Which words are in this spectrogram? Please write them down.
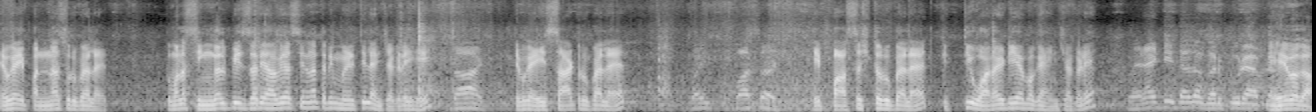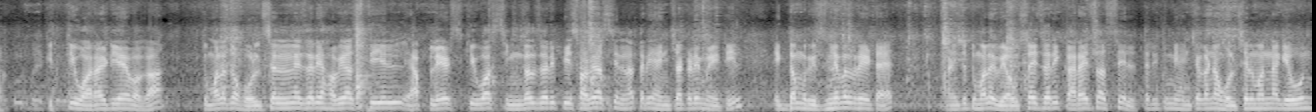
हे बघा हे पन्नास रुपयाला आहेत. तुम्हाला सिंगल पीस जरी हवे असतील ना तरी मिळतील यांच्याकडे हे. साठ हे बघा हे साठ रुपयाला आहेत. हे पासष्ट रुपयाला आहेत. किती व्हरायटी आहे बघा यांच्याकडे व्हरायटी दादा भरपूर आहे हे बघा किती व्हरायटी आहे बघा. तुम्हाला जर होलसेलने जरी हवे असतील ह्या प्लेट्स किंवा सिंगल जरी पीस हवे असतील ना तरी ह्यांच्याकडे मिळतील. एकदम रिझनेबल रेट आहेत. आणि जर तुम्हाला व्यवसाय जरी करायचा असेल तरी तुम्ही ह्यांच्याकडनं होलसेलमधनं घेऊन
